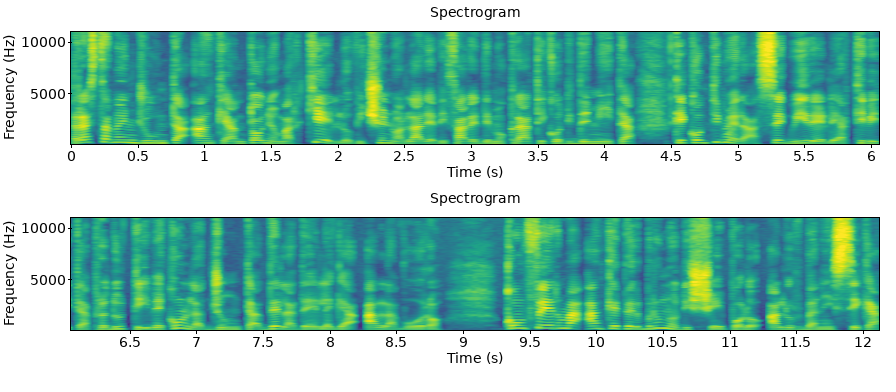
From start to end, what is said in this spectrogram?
Restano in giunta anche Antonio Marchiello vicino all'area di fare democratico di Demita che continuerà a seguire le attività produttive con l'aggiunta della delega al lavoro. Conferma anche per Bruno Discepolo all'urbanistica.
